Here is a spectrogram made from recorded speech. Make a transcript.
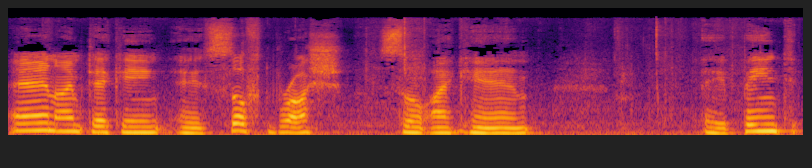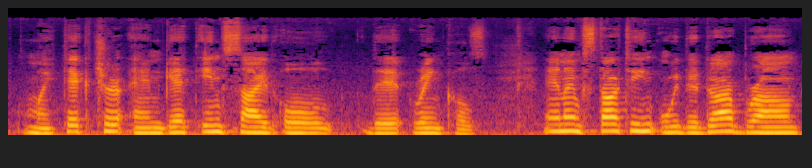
And I'm taking a soft brush so I can uh, paint my texture and get inside all the wrinkles. And I'm starting with the dark brown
